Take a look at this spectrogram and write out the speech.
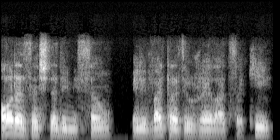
horas antes da demissão, ele vai trazer os relatos aqui,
